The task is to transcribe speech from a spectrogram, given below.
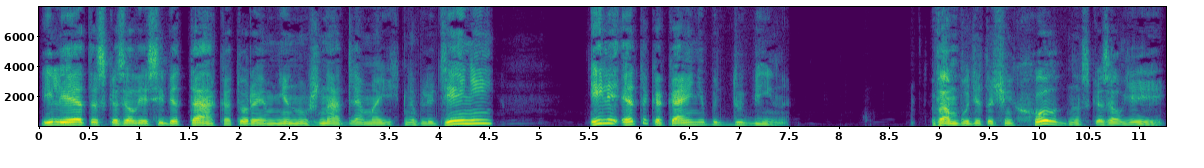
Или это, сказал я себе, та, которая мне нужна для моих наблюдений, или это какая-нибудь дубина. Вам будет очень холодно, сказал я ей.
